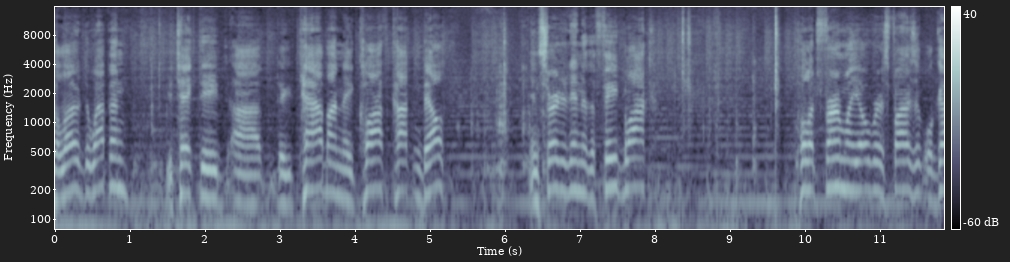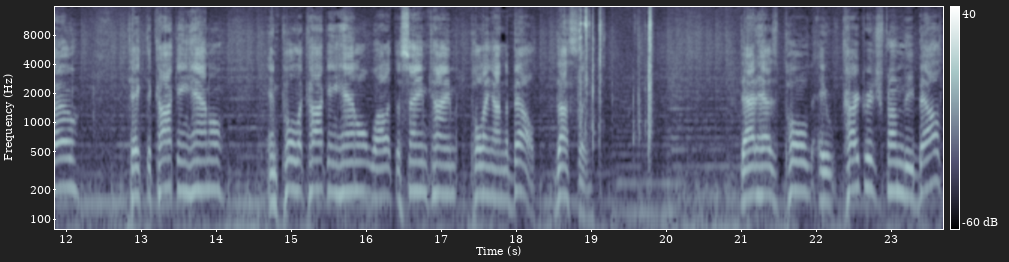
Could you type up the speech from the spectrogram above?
To load the weapon, you take the, uh, the tab on the cloth cotton belt, insert it into the feed block, pull it firmly over as far as it will go, take the cocking handle and pull the cocking handle while at the same time pulling on the belt, thusly. That has pulled a cartridge from the belt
